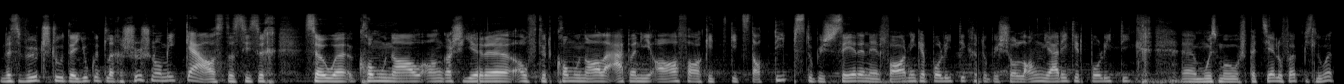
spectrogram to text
Was würdest du den Jugendlichen schon noch mitgeben, also dass sie sich sollen kommunal engagieren, auf der kommunalen Ebene anfangen? Gibt es da Tipps? Du bist sehr ein erfahrener Politiker, du bist schon langjähriger Politik. Äh, muss man speziell auf etwas schauen?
